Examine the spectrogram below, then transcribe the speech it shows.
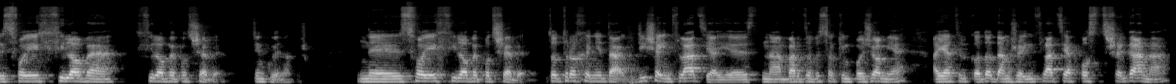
y, swoje chwilowe, chwilowe potrzeby. Dziękuję Natuszku. Y, Swoje chwilowe potrzeby. To trochę nie tak. Dzisiaj inflacja jest na bardzo wysokim poziomie, a ja tylko dodam, że inflacja postrzegana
